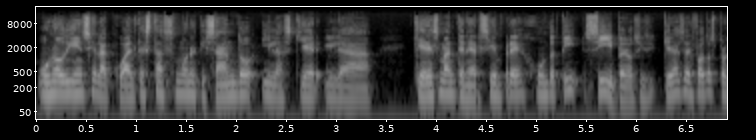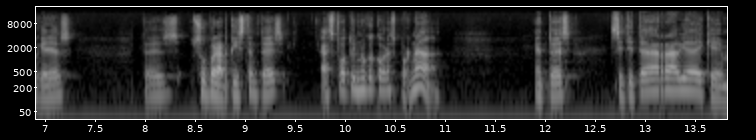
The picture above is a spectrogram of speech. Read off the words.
una audiencia la cual te estás monetizando y, las quiere, y la quieres mantener siempre junto a ti. Sí, pero si quieres hacer fotos porque eres entonces, súper artista, entonces haz fotos y nunca cobras por nada. Entonces, si a ti te da rabia de que,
